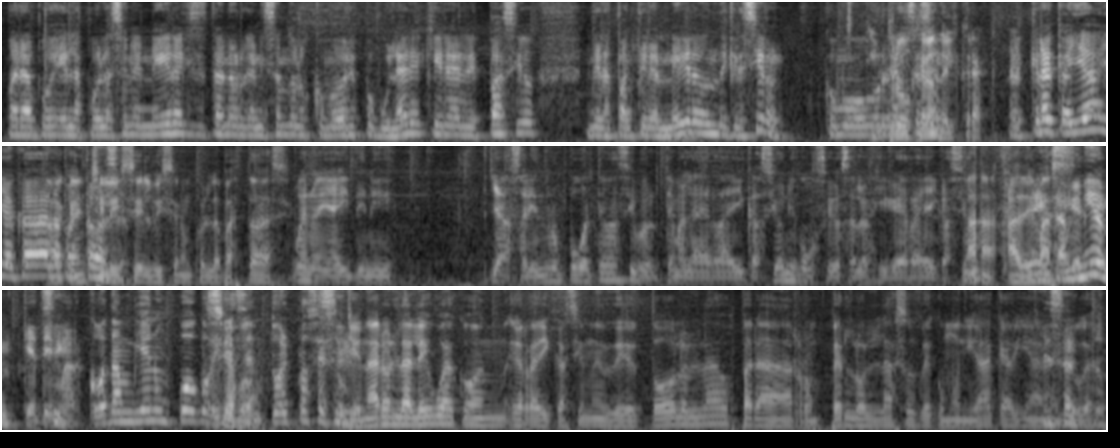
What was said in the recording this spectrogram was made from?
para pues, en las poblaciones negras que se están organizando los comedores populares, que era el espacio de las panteras negras donde crecieron. Como Introdujeron el crack. El crack allá y acá la Acá en pasta Chile base. hice- lo hicieron con la pasta base. Bueno, y ahí tenéis, ya saliendo un poco el tema así, pero el tema de la erradicación y cómo se dio esa lógica de erradicación. Ah, además, Eh, que, también, que te sí. marcó también un poco y Sí, te po. acentuó el proceso. Sí. llenaron la legua con erradicaciones de todos los lados para romper los lazos de comunidad que había en el Exacto. lugar.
